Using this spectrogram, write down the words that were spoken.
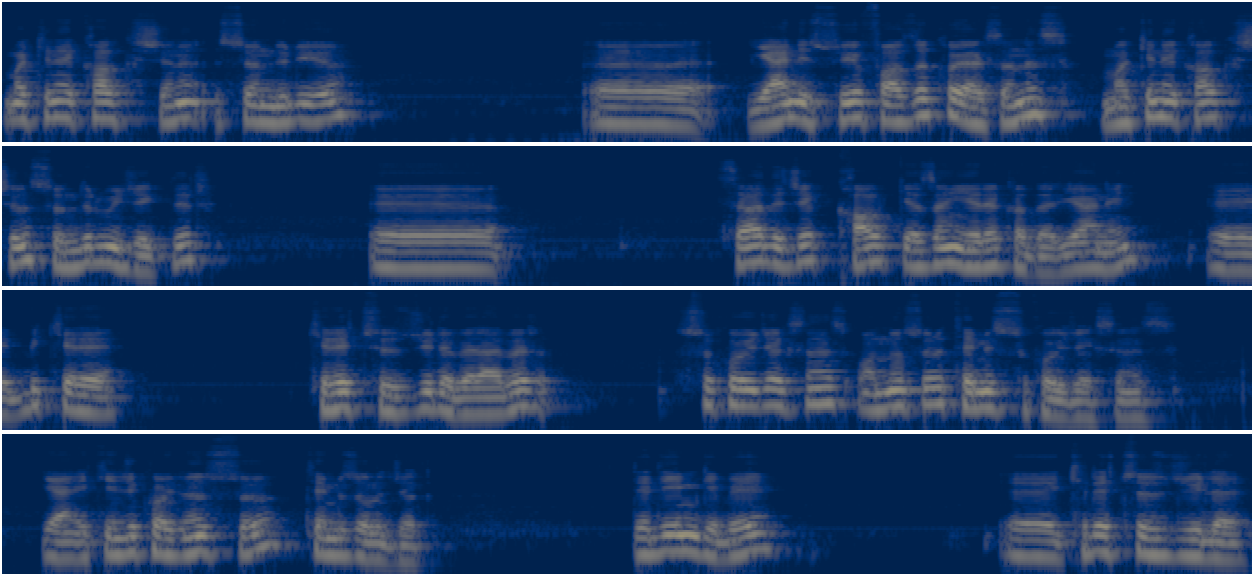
makine kalkışını söndürüyor. Ee, yani suyu fazla koyarsanız makine kalkışını söndürmeyecektir. Ee, sadece kalk yazan yere kadar yani e, bir kere kireç çözücüyle beraber su koyacaksınız. Ondan sonra temiz su koyacaksınız. Yani ikinci koyduğunuz su temiz olacak. Dediğim gibi e, kireç çözücüyle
